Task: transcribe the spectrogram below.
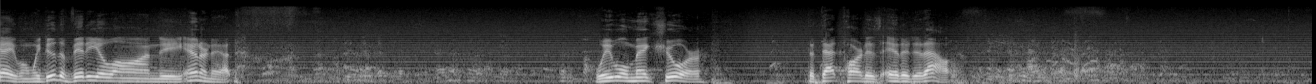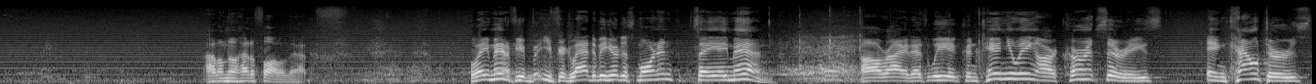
Okay, when we do the video on the internet, we will make sure that that part is edited out. I don't know how to follow that. Well, amen. If, you, if you're glad to be here this morning, say amen. amen. All right, as we are continuing our current series, Encounters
